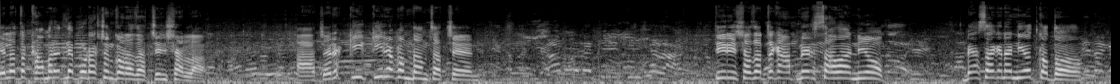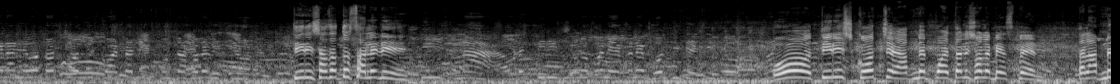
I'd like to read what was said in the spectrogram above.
এগুলো তো খামারে দিলে প্রোডাকশন করা যাচ্ছে ইনশাল্লাহ আচ্ছা এটা কি কি রকম দাম চাচ্ছেন? তিরিশ হাজার টাকা আপনার চাওয়া নিয়ত। বেচা কেনা নিয়ত কত? তিরিশ হাজার তো চালেনি? ও, তিরিশ করছে, আপনি পঁয়তাল্লিশ হলে বেচবেন। তাহলে আপনি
